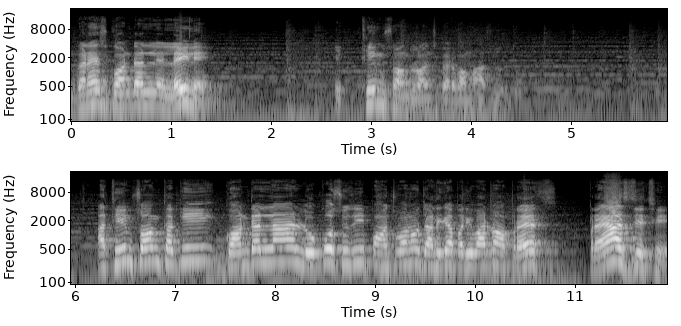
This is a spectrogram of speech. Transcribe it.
ગણેશ ગોંડલને લઈને એક થીમ સોંગ લોન્ચ કરવામાં આવ્યું હતું. આ થીમ સોંગ થકી ગોંડલના લોકો સુધી પહોંચવાનો જાડેજા પરિવારનો આ પ્રયાસ પ્રયાસ જે છે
